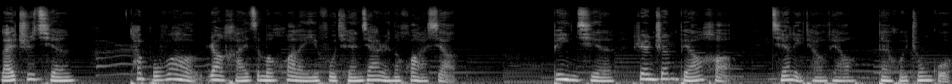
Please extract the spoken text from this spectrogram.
来之前，他不忘让孩子们画了一幅全家人的画像，并且认真裱好，千里迢迢带回中国。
